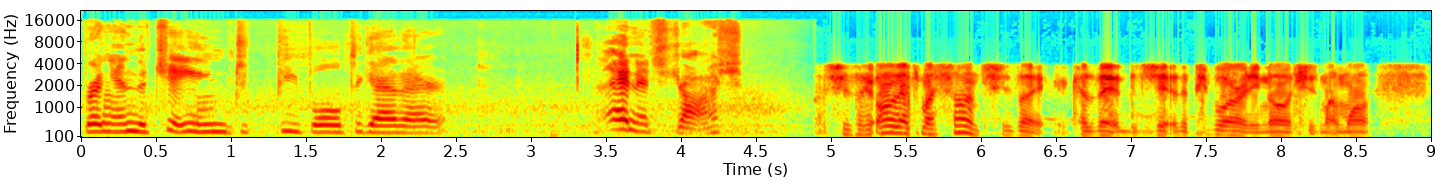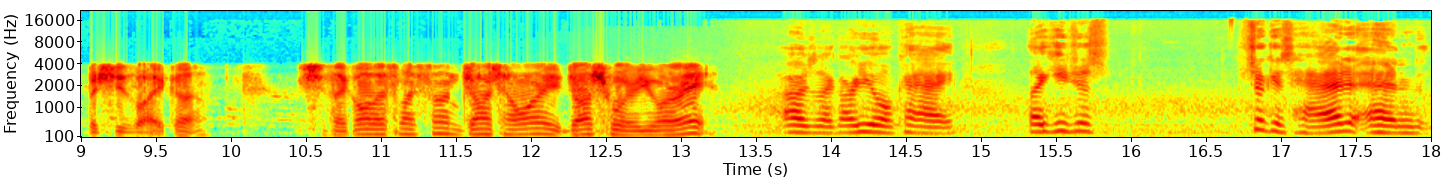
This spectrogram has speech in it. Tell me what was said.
bring in the chained people together, and it's Josh. She's like, "Oh, that's my son." She's like, because the, the people already know she's my mom, but she's like, uh, she's like, "Oh, that's my son, Josh. How are you, Joshua? Are you all right?" I was like, "Are you okay?" Like he just shook his head and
